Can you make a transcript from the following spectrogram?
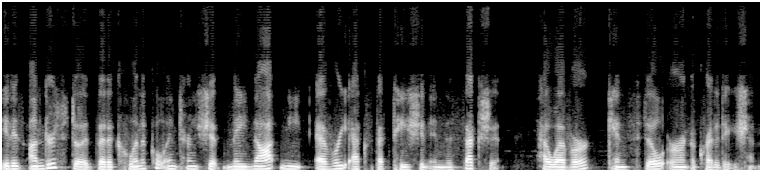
It is understood that a clinical internship may not meet every expectation in this section, however, can still earn accreditation.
